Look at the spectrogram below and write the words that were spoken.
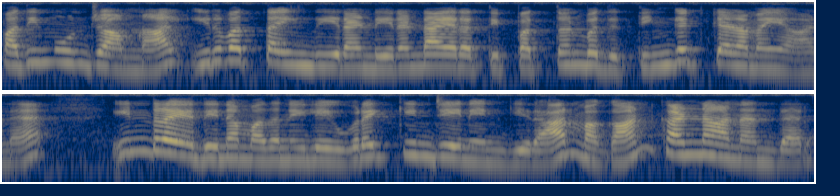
பதிமூன்றாம் நாள் இருபத்தைந்து இரண்டு இரண்டாயிரத்தி பத்தொன்பது திங்கட்கிழமையான இன்றைய தினம் அதனிலே உரைக்கின்றேன் என்கிறார் மகான் கண்ணானந்தர்.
